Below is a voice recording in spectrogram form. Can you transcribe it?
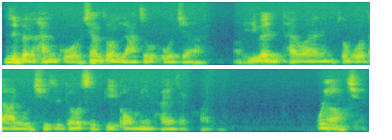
日本、韩国像这种亚洲国家啊，even 台湾、中国大陆，其实都是比欧美还要再快的。我也觉得，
